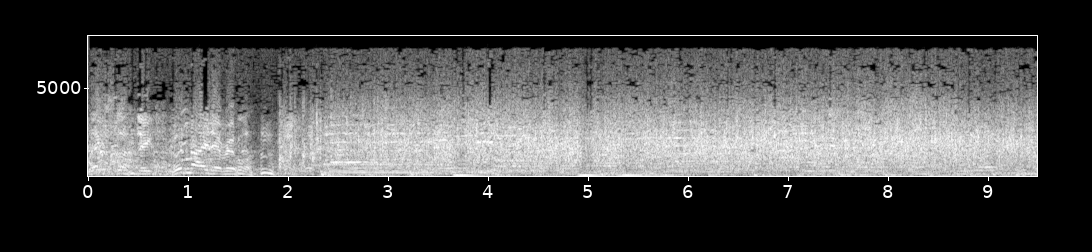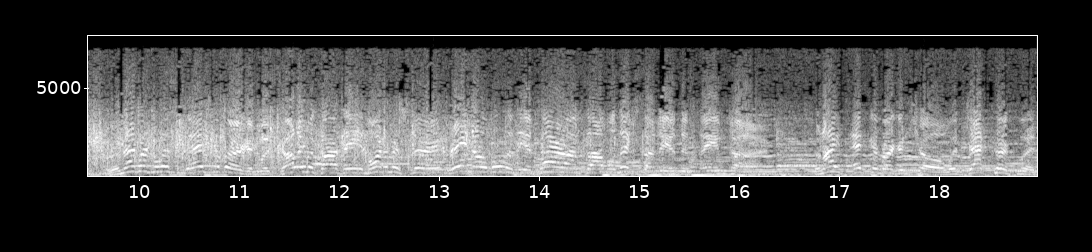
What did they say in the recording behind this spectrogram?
next Sunday. Good night, everyone. Bergen with Charlie McCarthy, Mortimer Snerd, Ray Noble, and the entire ensemble next Sunday at the same time. Tonight's Edgar Bergen Show with Jack Kirkwood,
